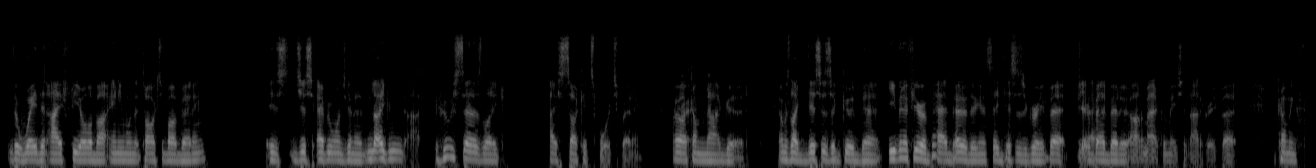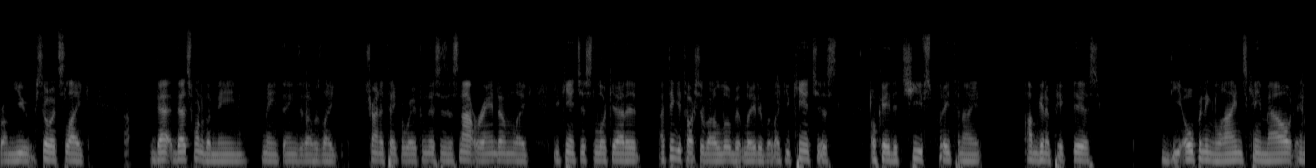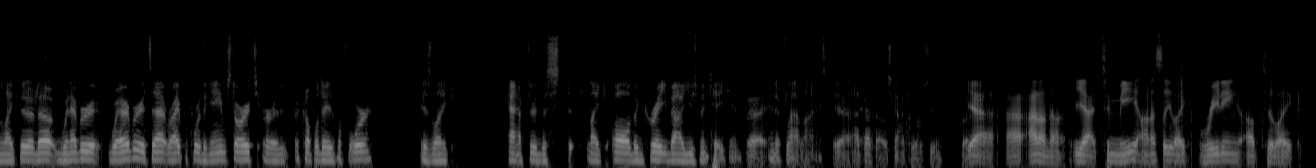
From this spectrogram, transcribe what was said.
the way that I feel about anyone that talks about betting is just everyone's gonna like who says like I suck at sports betting or like Right. I'm not good. And was like this is a good bet. Even if you're a bad bettor, they're gonna say this is a great bet. If you're a bad bettor, it automatically makes it not a great bet coming from you. So it's like uh, that that's one of the main main things that I was like trying to take away from this is it's not random like you can't just look at it i think it talks about it a little bit later but like you can't just okay the chiefs play tonight i'm gonna pick this the opening lines came out and like da, da, da, whenever wherever it's at right before the game starts or a couple days before is like after the st- like all the great value's been taken Right. and it flatlines Yeah. i thought that was kind of cool to see but Yeah, I, I don't know. Yeah, to me, honestly, like reading up to like,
